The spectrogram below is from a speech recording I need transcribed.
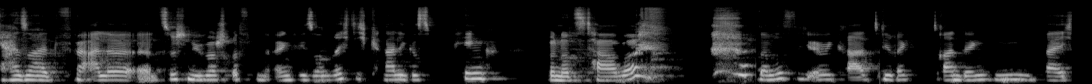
ja, also halt für alle äh, Zwischenüberschriften irgendwie so ein richtig knalliges Pink benutzt habe. da musste ich irgendwie gerade direkt dran denken, weil ich,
